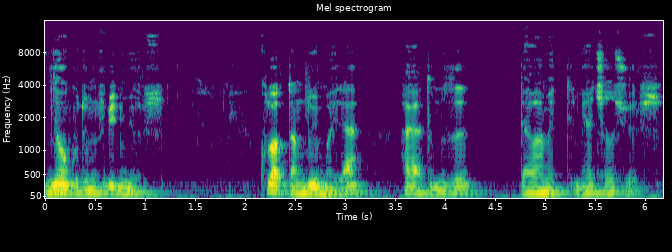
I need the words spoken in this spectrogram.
Ne okuduğumuzu bilmiyoruz. Kulaktan duymayla hayatımızı devam ettirmeye çalışıyoruz.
